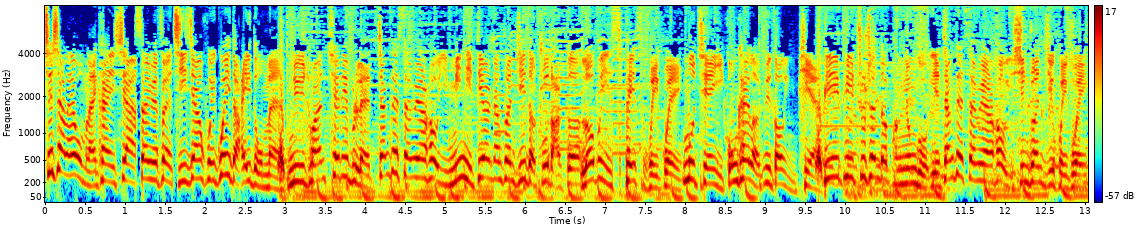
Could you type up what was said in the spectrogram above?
接下来我们来看一下三月份即将回归的 idol 们。女团 Cherry Bullet 将在三月二号以迷你第二张专辑的主打歌《Love in Space》回归，目前已公开了预告影片。P.A.P 出身的彭永谷也将在三月二号以新专辑回归。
